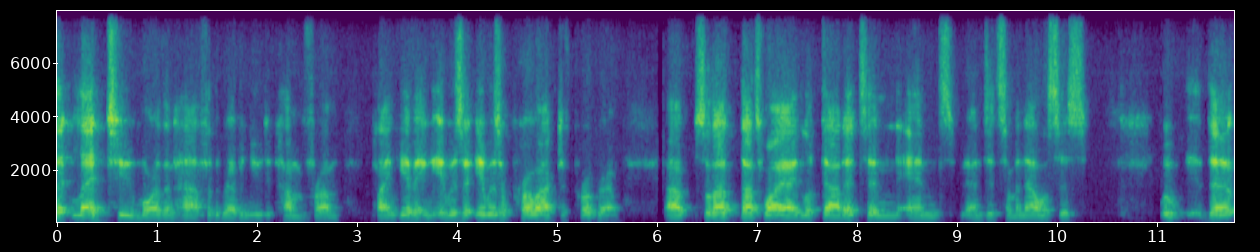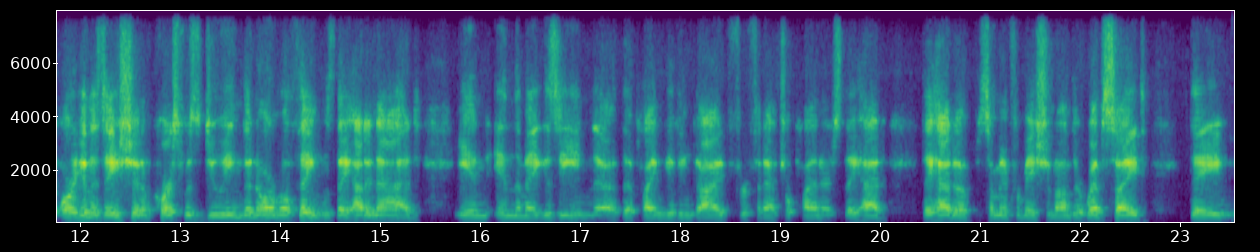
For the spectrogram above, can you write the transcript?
that led to more than half of the revenue to come from plan giving. It was a, it was a proactive program. Uh, so that that's why I looked at it and and and did some analysis. The organization, of course, was doing the normal things. They had an ad in in the magazine, uh, the Plan Giving Guide for Financial Planners. They had they had uh, some information on their website. They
